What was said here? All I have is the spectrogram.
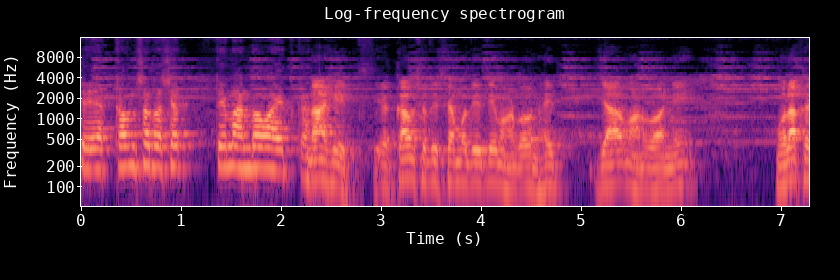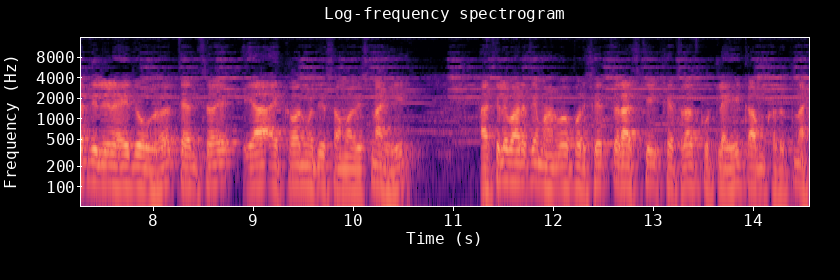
ते एक्कावन्न सदस्यात ते मानभाव आहेत का? नाहीत. एकावन्न सदस्यामध्ये ते महानुभाव नाहीत. ज्या महानुभावांनी मुलाखत दिलेली आहे दोघं त्यांचं या ऐकवांमध्ये समावेश नाही. अखिल भारतीय महानुभाव परिषद राजकीय क्षेत्रात कुठल्याही काम करत नाही.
